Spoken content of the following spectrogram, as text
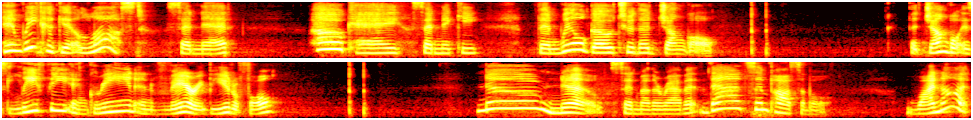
And we could get lost, said Ned. Okay, said Nicky. Then we'll go to the jungle. The jungle is leafy and green and very beautiful. No, no, said Mother Rabbit. That's impossible. Why not?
